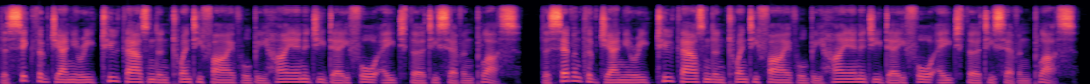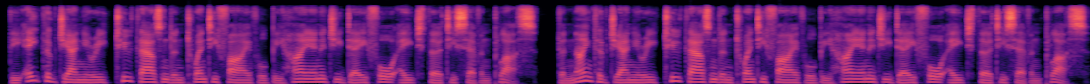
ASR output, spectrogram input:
The 6th of January 2025 will be High Energy Day for age 37 plus. The 7th of January 2025 will be High Energy Day for age 37 plus. The 8th of January 2025 will be High Energy Day for age 37 plus. The 9th of January 2025 will be High Energy Day for age 37 plus.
